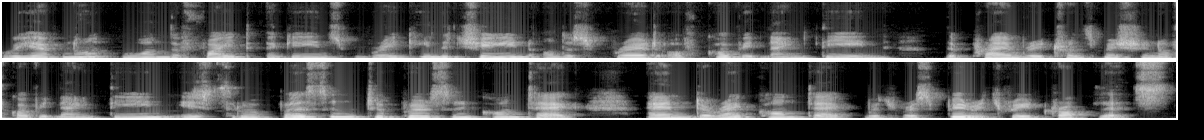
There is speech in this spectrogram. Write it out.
We have not won the fight against breaking the chain on the spread of COVID 19. The primary transmission of COVID 19 is through person to person contact and direct contact with respiratory droplets.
